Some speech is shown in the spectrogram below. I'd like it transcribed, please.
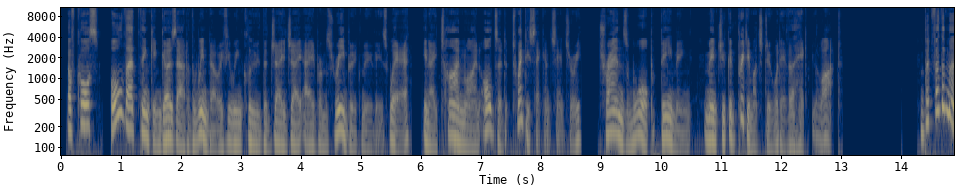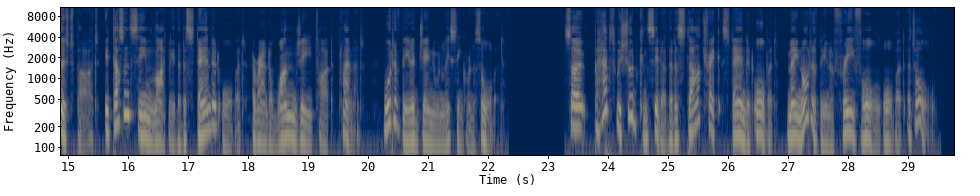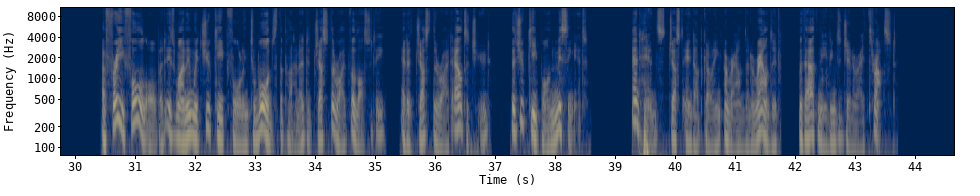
Of course, all that thinking goes out of the window if you include the J.J. Abrams reboot movies, where, in a timeline altered 22nd century, trans-warp beaming meant you could pretty much do whatever the heck you liked. But for the most part, it doesn't seem likely that a standard orbit around a 1G type planet would have been a genuinely synchronous orbit. So perhaps we should consider that a Star Trek standard orbit may not have been a free fall orbit at all. A free fall orbit is one in which you keep falling towards the planet at just the right velocity and at just the right altitude that you keep on missing it, and hence just end up going around and around it without needing to generate thrust.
